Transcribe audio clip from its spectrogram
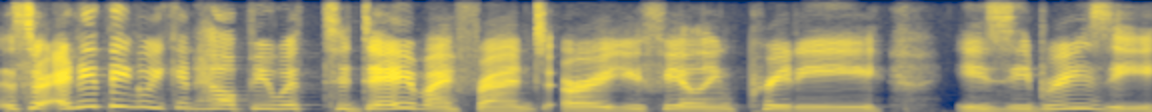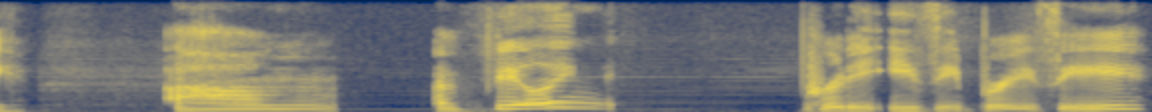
Is there anything we can help you with today, my friend? Or are you feeling pretty easy breezy? Um, I'm feeling pretty easy breezy.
